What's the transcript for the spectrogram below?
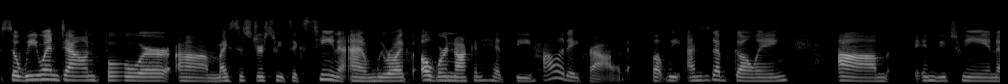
So we went down for um, my sister's sweet 16 and we were like, oh, we're not going to hit the holiday crowd. But we ended up going um, in between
